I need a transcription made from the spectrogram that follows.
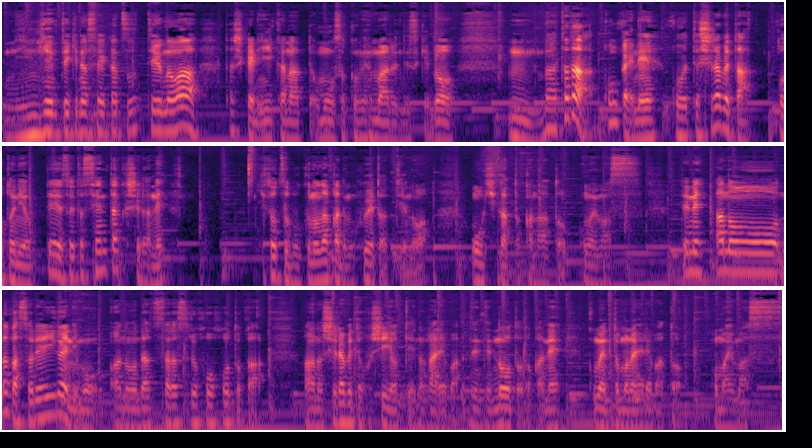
人間的な生活っていうのは確かにいいかなって思う側面もあるんですけど、うんまあ、ただ今回ねこうやって調べたことによってそういった選択肢がね一つ僕の中でも増えたっていうのは大きかったかなと思います。でね、あのー、なんかそれ以外にも、あの、脱サラする方法とか、あの、調べてほしいよっていうのがあれば、全然ノートとかね、コメントもらえればと思います。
